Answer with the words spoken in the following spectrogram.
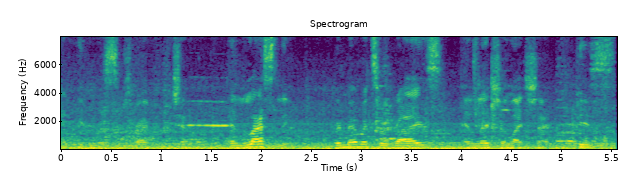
and hitting the subscribe channel. And lastly, remember to rise and let your light shine. Peace.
